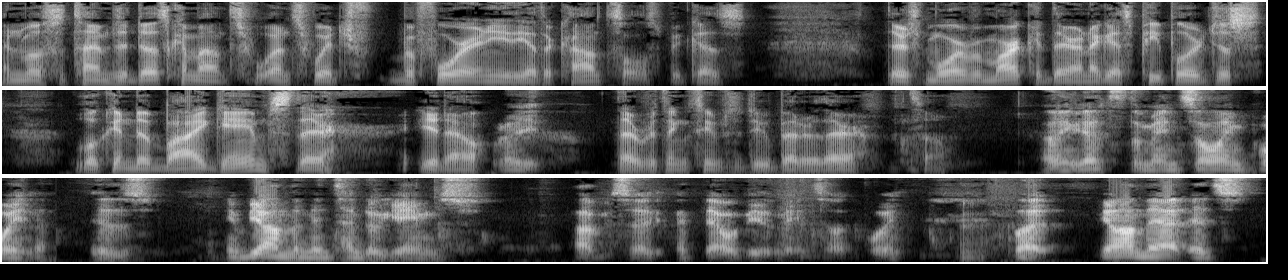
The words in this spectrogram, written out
and most of the times it does come out on switch before any of the other consoles because there's more of a market there and i guess people are just looking to buy games there you know Right. everything seems to do better there so I think that's the main selling point is you know, beyond the Nintendo games. Obviously, that would be the main selling point. Hmm. But beyond that, it's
